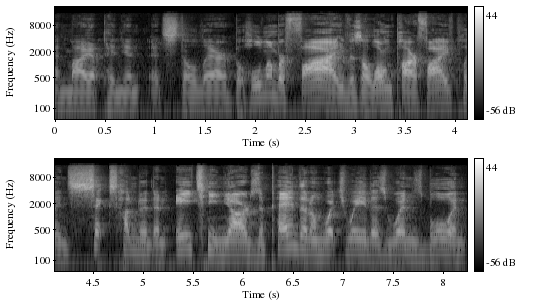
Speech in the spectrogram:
In my opinion, it's still there. But hole number five is a long par five, playing 618 yards, depending on which way this wind's blowing.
